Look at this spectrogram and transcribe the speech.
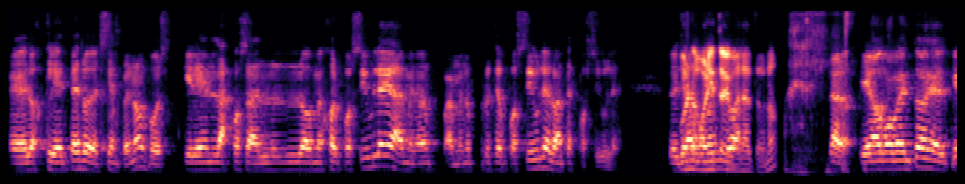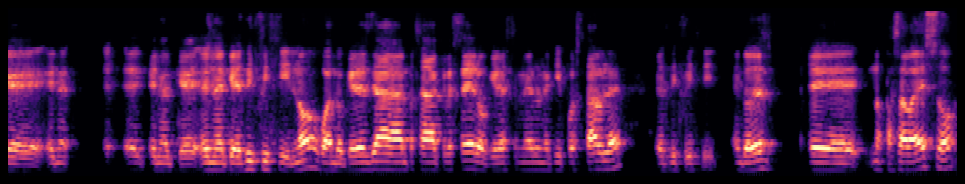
eh, los clientes lo de siempre, ¿no? Pues quieren las cosas lo mejor posible, al menor, al menor precio posible, lo antes posible. Bueno, bonito y barato, ¿no? Claro, llega un momento en el que en el, en el que en el que es difícil, ¿no? Cuando quieres ya empezar a crecer o quieres tener un equipo estable, es difícil. Entonces, eh, nos pasaba eso,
